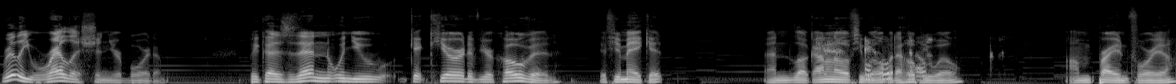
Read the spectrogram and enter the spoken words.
Really relish in your boredom, because then when you get cured of your COVID, if you make it, and look, I don't know if you will, hope but I hope so. you will. I'm praying for you.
